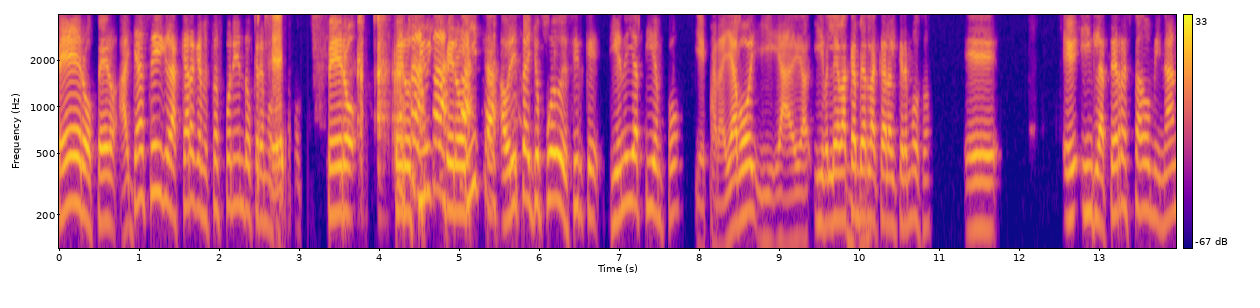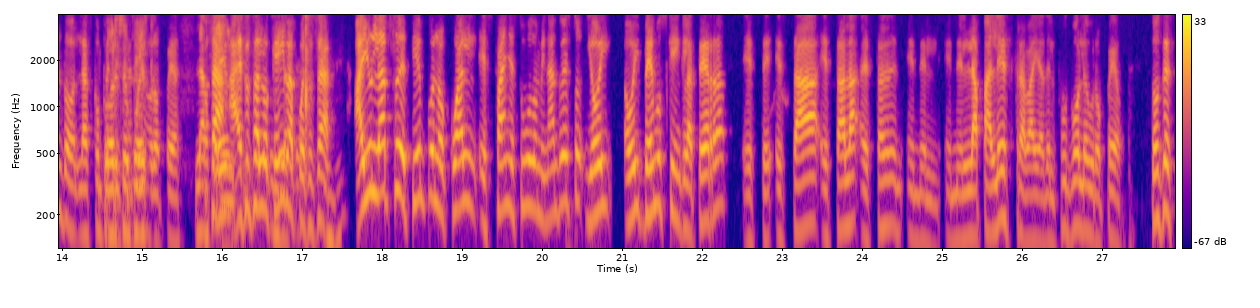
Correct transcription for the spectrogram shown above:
Pero, pero, ah, ya sé la cara que me estás poniendo, cremoso. Pero, pero, pero ahorita, ahorita yo puedo decir que tiene ya tiempo, y para allá voy, y, y le va a cambiar la cara al cremoso. Eh, eh, Inglaterra está dominando las competiciones europeas. o sea, a eso es a lo que iba, pues, o sea, hay un lapso de tiempo en lo cual España estuvo dominando esto y hoy, hoy vemos que Inglaterra este, está, está, la, está en, el, en la palestra, vaya, del fútbol europeo. Entonces,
